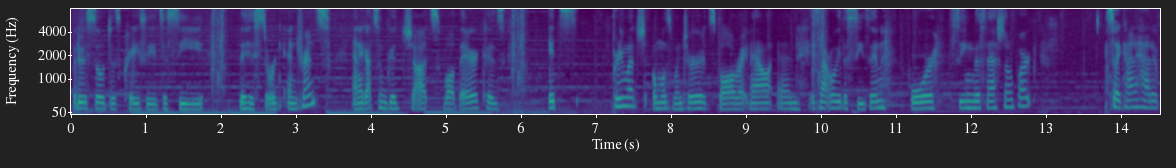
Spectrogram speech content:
But it was still just crazy to see the historic entrance. And I got some good shots while there because it's pretty much almost winter. It's fall right now and it's not really the season for seeing this national park. So I kind of had it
